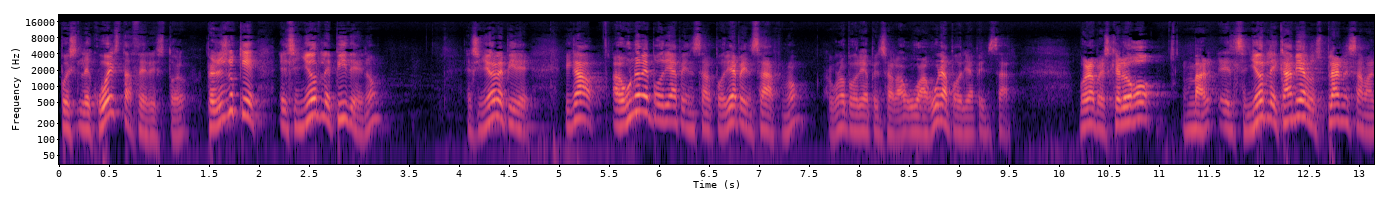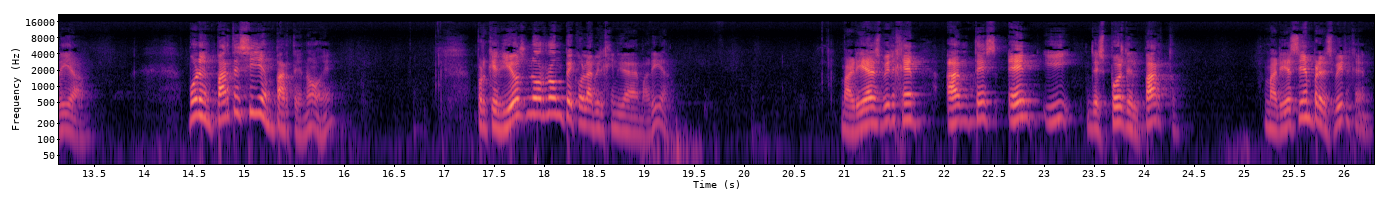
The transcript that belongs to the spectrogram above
pues le cuesta hacer esto. Pero es lo que el Señor le pide, ¿no? El Señor le pide. Venga, alguna me podría pensar, podría pensar, ¿no? Alguna podría pensar, o alguna podría pensar. Bueno, pero es que luego el Señor le cambia los planes a María. Bueno, en parte sí y en parte no, ¿eh? Porque Dios no rompe con la virginidad de María. María es virgen antes, en y después del parto. María siempre es virgen.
